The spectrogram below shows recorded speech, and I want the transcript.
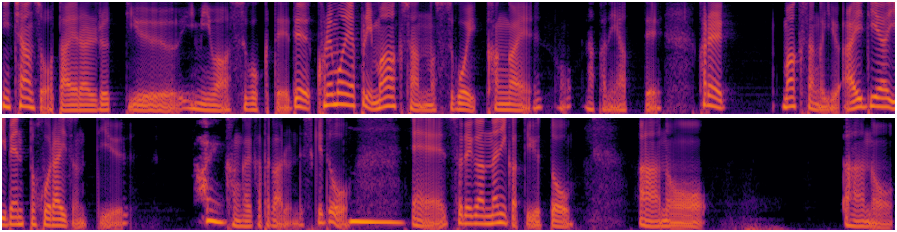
にチャンスを与えられるっていう意味はすごくて、で、これもやっぱりマークさんのすごい考えの中にあって、彼、マークさんが言うアイディアイベントホライゾンっていうはい。考え方があるんですけど、うんえーそれが何かというと、あの、あの、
